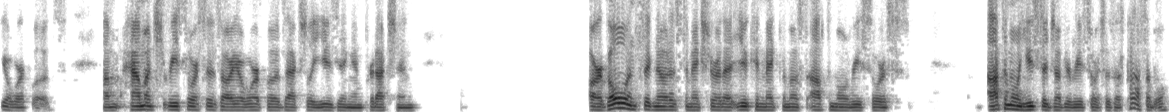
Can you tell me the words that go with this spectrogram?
your workloads? Um, how much resources are your workloads actually using in production? Our goal in SIG-Node is to make sure that you can make the most optimal resource, optimal usage of your resources as possible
